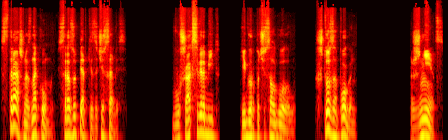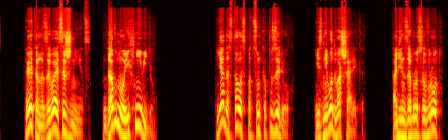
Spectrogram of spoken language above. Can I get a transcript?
Страшно знакомый, сразу пятки зачесались. В ушах свербит. Егор почесал голову. Что за погонь? Жнец. Это называется жнец. Давно их не видел. Я достал из-под сумка пузырек. Из него два шарика. Один забросил в рот,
